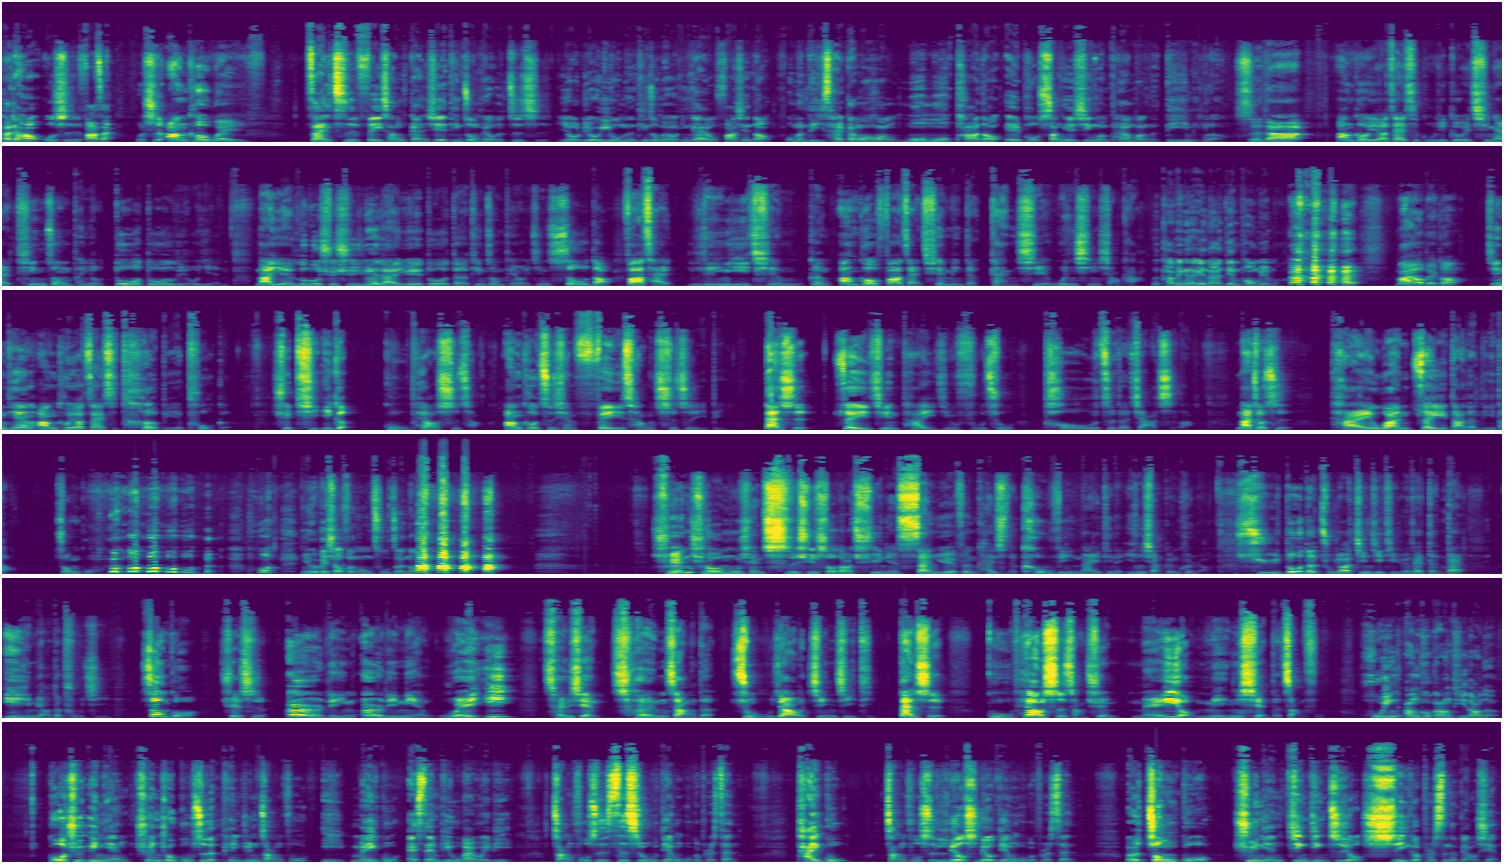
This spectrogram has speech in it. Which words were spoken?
大家好，我是发仔，我是 Uncle Wave。再次非常感谢听众朋友的支持。有留意我们的听众朋友，应该有发现到，我们理财干货王默默爬到 Apple 商业新闻排行榜的第一名了。是的。Uncle 也要再次鼓励各位亲爱听众朋友多多留言。那也陆陆续续越来越多的听众朋友已经收到发财灵异前五跟 Uncle 发仔签名的感谢温馨小卡。那卡片可以拿来垫泡面吗？卖哦，别讲。今天 Uncle 要在此特别破格去提一个股票市场。Uncle 之前非常嗤之以鼻，但是最近他已经浮出投资的价值了，那就是。台湾最大的离岛，中国。哇，你会被小粉红出征哦！全球目前持续受到去年三月份开始的 COVID-19 的影响跟困扰，许多的主要经济体仍在等待疫苗的普及，中国却是二零二零年唯一呈现成长的主要经济体，但是。股票市场却没有明显的涨幅，呼应 Uncle 刚刚提到的，过去一年全球股市的平均涨幅，以美股 S M P 五百为例，涨幅是四十五点五个 percent，台股涨幅是六十六点五个 percent，而中国去年仅仅只有十一个 percent 的表现，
